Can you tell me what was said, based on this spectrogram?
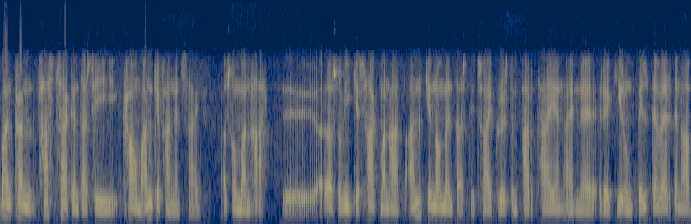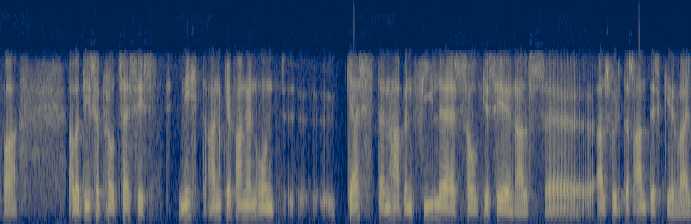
man kann fast sagen, dass sie kaum angefangen sei. Also man hat äh, also wie gesagt, man hat angenommen, dass die zwei größten Parteien eine Regierung bilden werden, aber, aber dieser Prozess ist nicht angefangen und äh, gestern haben viele es so gesehen, als, äh, als würde das anders gehen, weil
